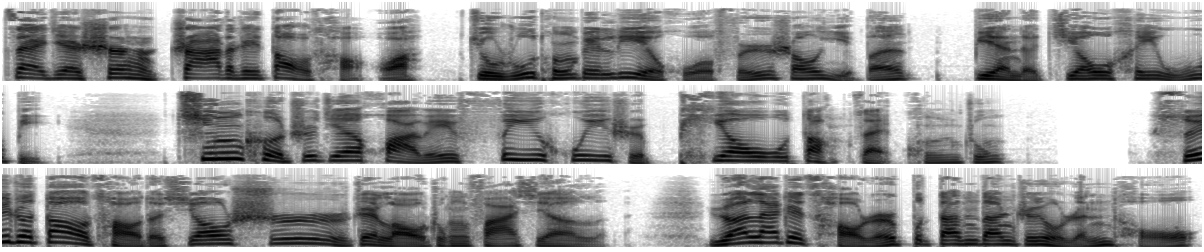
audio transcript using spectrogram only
再见身上扎的这稻草啊，就如同被烈火焚烧一般，变得焦黑无比，顷刻之间化为飞灰，是飘荡在空中。随着稻草的消失，这老钟发现了，原来这草人不单单只有人头，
